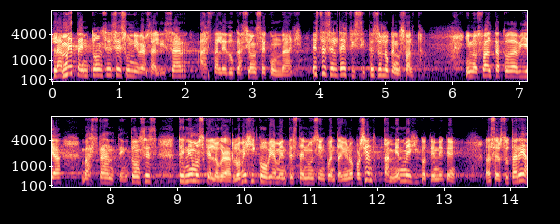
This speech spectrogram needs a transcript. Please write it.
La meta entonces es universalizar hasta la educación secundaria. Este es el déficit, eso es lo que nos falta. Y nos falta todavía bastante. Entonces, tenemos que lograrlo. México obviamente está en un 51%. También México tiene que hacer su tarea.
